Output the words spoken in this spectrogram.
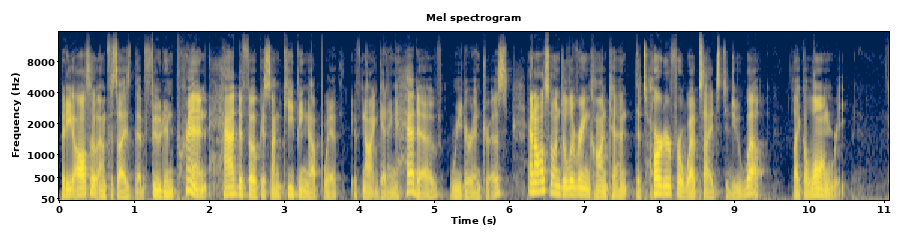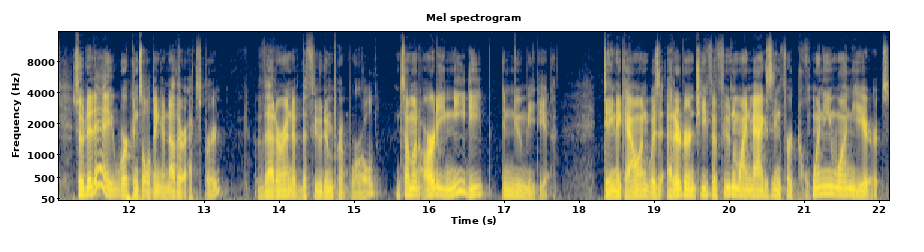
but he also emphasized that food and print had to focus on keeping up with, if not getting ahead of, reader interests, and also on delivering content that's harder for websites to do well, like a long read. So today, we're consulting another expert, veteran of the food and print world, and someone already knee deep in new media. Dana Cowin was editor in chief of Food and Wine magazine for 21 years,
